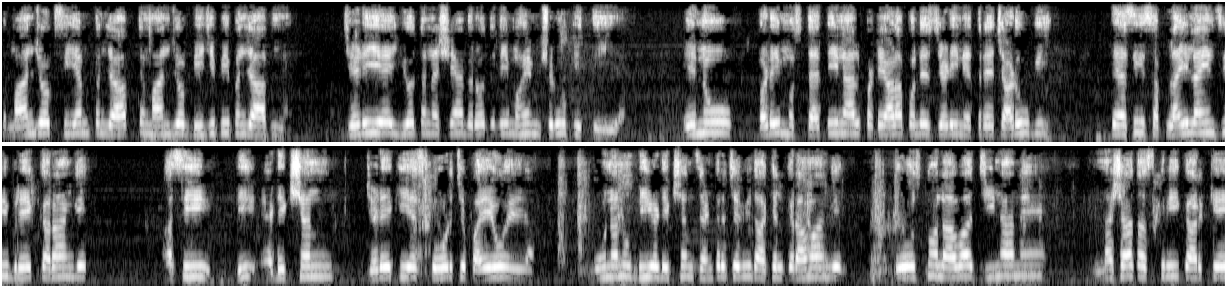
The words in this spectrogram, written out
ਤੇ ਮਾਨਯੋਗ ਸੀਐਮ ਪੰਜਾਬ ਤੇ ਮਾਨਯੋਗ ਡੀਜੀਪੀ ਪੰਜਾਬ ਨੇ, ਜਿਹੜੀ ਇਹ ਯੁੱਧ ਨਸ਼ਿਆਂ ਵਿਰੁੱਧ ਦੀ ਮੁਹਿੰਮ ਸ਼ੁਰੂ ਕੀਤੀ ਹੈ, ਇਹਨੂੰ ਬੜੀ ਮੁਸਤੈਦੀ ਨਾਲ ਪਟਿਆਲਾ ਪੁਲਿਸ ਜਿਹੜੀ ਨੇਤਰੇ ਚਾੜੂਗੀ ਤੇ ਅਸੀਂ ਸਪਲਾਈ ਲਾਈਨਸ ਵੀ ਬ੍ਰੇਕ ਕਰਾਂਗੇ। ਅਸੀਂ ਡੀ ਐਡਿਕਸ਼ਨ ਜਿਹੜੇ ਕਿ ਇਸ ਕੋਡ 'ਚ ਪਏ ਹੋਏ ਆ, ਉਹਨਾਂ ਨੂੰ ਡੀ ਐਡਿਕਸ਼ਨ ਸੈਂਟਰ 'ਚ ਵੀ ਦਾਖਲ ਕਰਾਵਾਂਗੇ। ਤੇ ਉਸ ਤੋਂ ਇਲਾਵਾ ਜਿਨ੍ਹਾਂ ਨੇ ਨਸ਼ਾ ਤਸਕਰੀ ਕਰਕੇ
